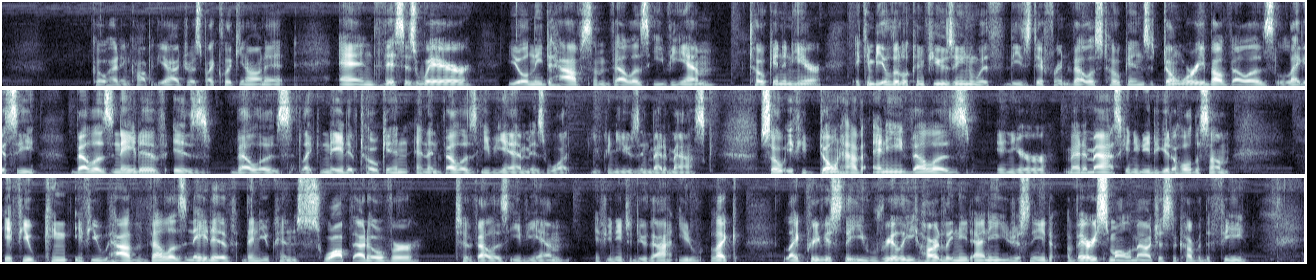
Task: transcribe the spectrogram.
go ahead and copy the address by clicking on it. And this is where you'll need to have some Velas EVM token in here. It can be a little confusing with these different Velas tokens. Don't worry about Velas legacy. Velas native is Velas like native token, and then Velas EVM is what you can use in MetaMask. So if you don't have any Velas in your MetaMask and you need to get a hold of some, if you can if you have Velas native, then you can swap that over to Velas EVM if you need to do that. You like like previously, you really hardly need any. You just need a very small amount just to cover the fee.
